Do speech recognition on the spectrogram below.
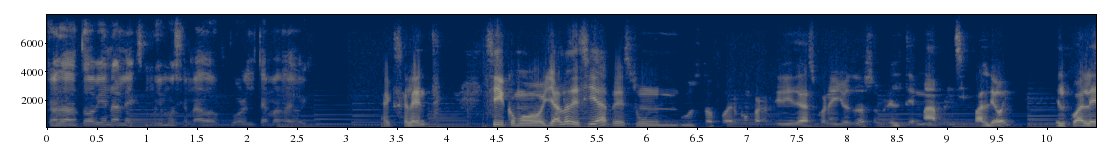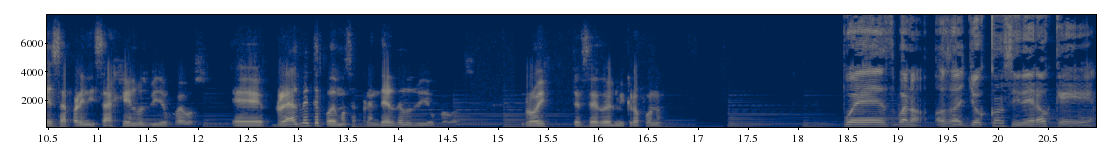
¿Qué onda? ¿Todo bien, Alex? Muy emocionado por el tema de hoy. Excelente. Sí, como ya lo decía, es un gusto poder compartir ideas con ellos dos sobre el tema principal de hoy, el cual es aprendizaje en los videojuegos. Eh, ¿Realmente podemos aprender de los videojuegos? Roy, te cedo el micrófono. Pues bueno, o sea, yo considero que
